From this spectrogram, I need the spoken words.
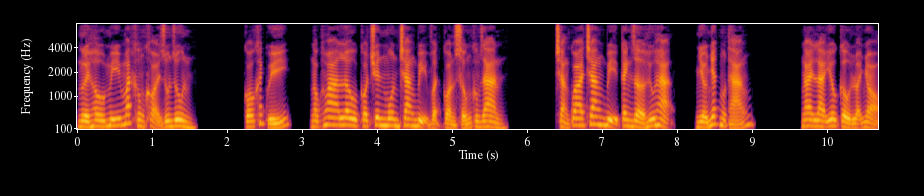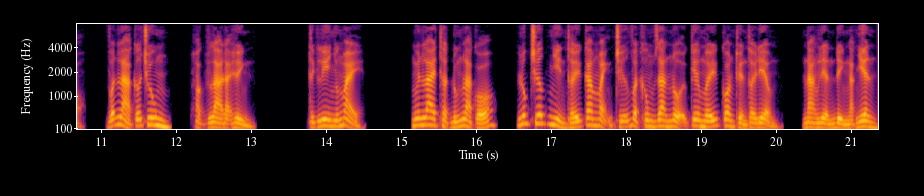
Người hầu mỹ mắt không khỏi run run. Có khách quý, Ngọc Hoa Lâu có chuyên môn trang bị vật còn sống không gian. Chẳng qua trang bị canh giờ hữu hạn, nhiều nhất một tháng. Ngài là yêu cầu loại nhỏ, vẫn là cỡ chung, hoặc là đại hình. Tịch ly nhúng mày. Nguyên lai like thật đúng là có, lúc trước nhìn thấy cam mạnh chữ vật không gian nội kia mấy con thuyền thời điểm, nàng liền đỉnh ngạc nhiên.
